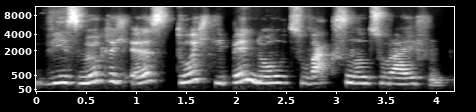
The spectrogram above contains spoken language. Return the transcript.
wie es möglich ist, durch die Bindung zu wachsen und zu reifen.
